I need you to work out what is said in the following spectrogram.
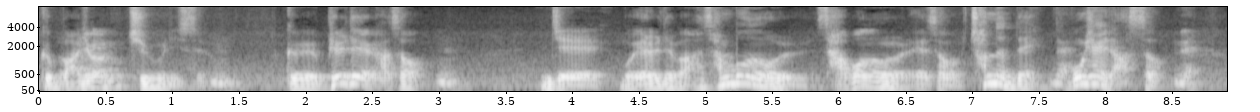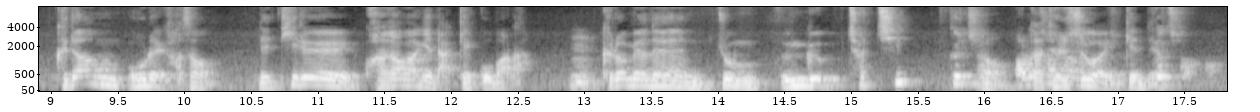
그 마지막 질문이 있어요. 음. 그 필드에 가서 음. 이제 뭐 예를 들면 한 3번 홀, 4번 홀에서 쳤는데 네. 뽕샷이 났어. 네. 그 다음 홀에 가서 내 티를 과감하게 낮게 꼽아라. 음. 그러면은 좀 응급 처치? 그렇죠. 어, 가될 수가 있겠네요. 그렇죠. 어.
